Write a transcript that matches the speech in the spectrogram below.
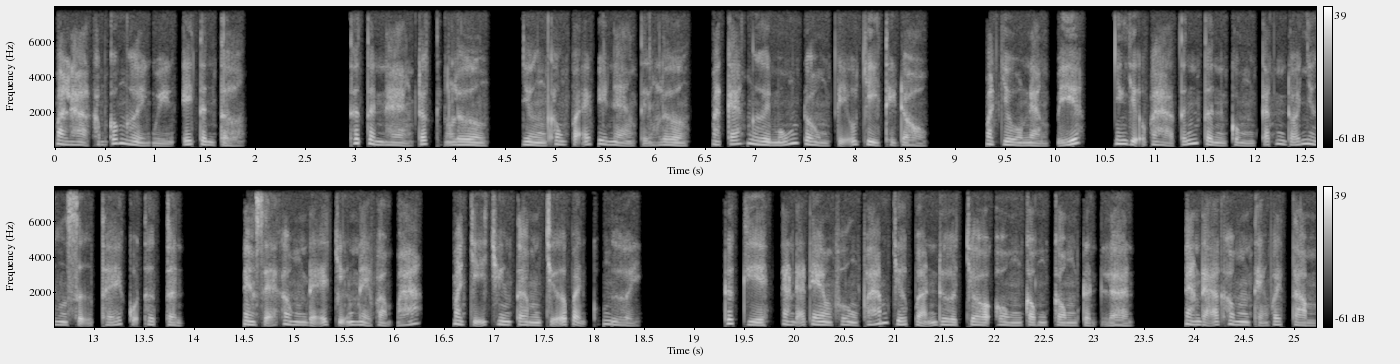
mà là không có người nguyện ý tin tưởng. Thư tình hàng rất tiện lương, nhưng không phải vì nàng tiện lương mà các người muốn đồn kiểu gì thì đồn. Mặc dù nàng biết, nhưng dựa vào tính tình cùng cách đối nhân sự thế của thư tình, nàng sẽ không để chuyện này vào má mà chỉ chuyên tâm chữa bệnh của người. Trước kia nàng đã đem phương pháp chữa bệnh đưa cho ông công công trình lên. Nàng đã không thẹn với tầm.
